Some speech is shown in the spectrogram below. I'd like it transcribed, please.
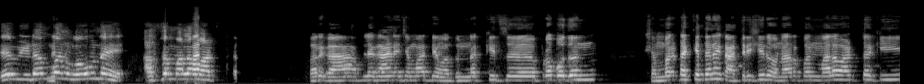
ते विडंबन होऊ नये असं मला वाटतं. बरं का आपल्या गाण्याच्या माध्यमातून नक्कीच प्रबोधन शंभर टक्के तर नाही खात्रीशीर होणार पण मला वाटतं की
